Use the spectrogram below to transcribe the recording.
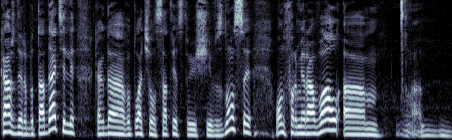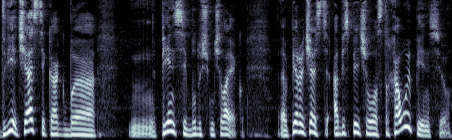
каждый работодатель, когда выплачивал соответствующие взносы, он формировал эм, две части как бы пенсии будущему человеку. Э, первая часть обеспечивала страховую пенсию,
